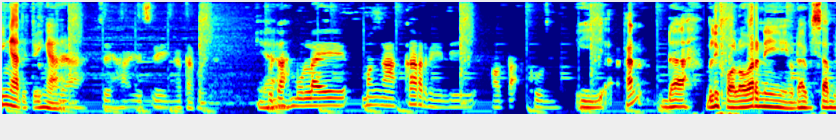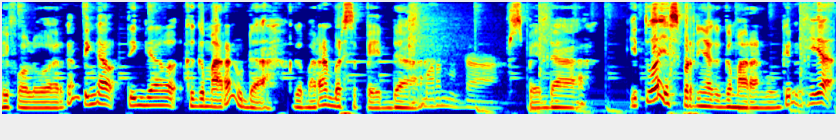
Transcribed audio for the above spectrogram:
Ingat itu, ingat. Ya, CHSE ingat aku. Ya. Udah mulai mengakar nih di otakku. nih. Iya kan udah beli follower nih, udah bisa beli follower kan tinggal tinggal kegemaran udah kegemaran bersepeda, Kemarin udah. bersepeda. Itu aja sepertinya kegemaran mungkin ya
